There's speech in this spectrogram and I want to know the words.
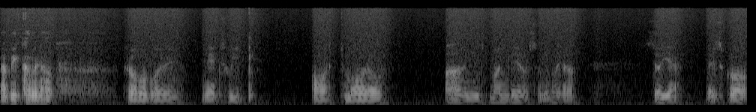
that'll be coming up probably next week or tomorrow and Monday or something like that. So yeah, it's got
